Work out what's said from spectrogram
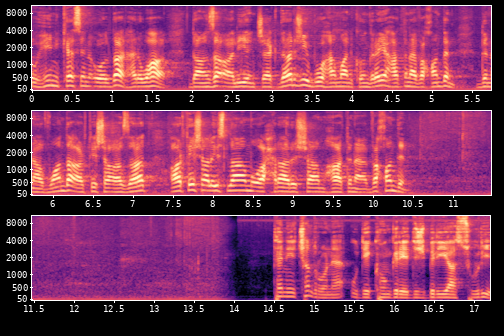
و هین کەسن ئۆلدار هەروەها دانزە عالیەن چەکدارژی بۆ هەمان کنگرەیە هاتنە بە خواندن دناواندا ئارتێشە ئازاد ئارتێشە ئیسلام و ئەحرار شام هاتنە بە خواندن. تنه چند رونه او د کنگره دجبریا سوری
